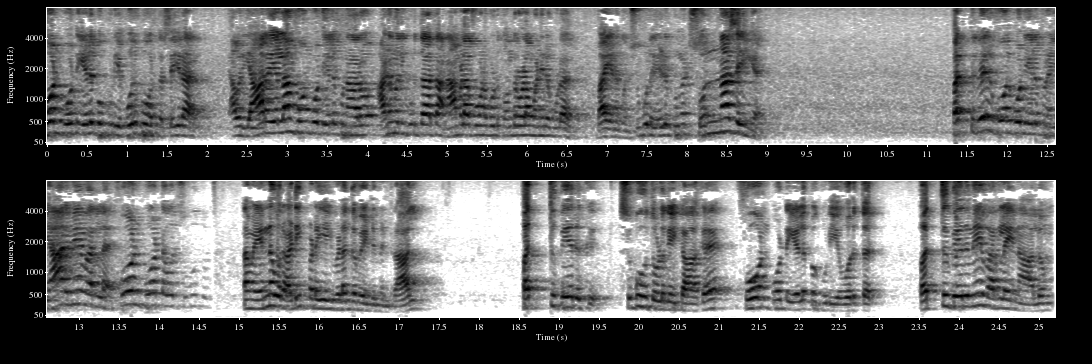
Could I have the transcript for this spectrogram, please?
போன் போட்டு எழுப்பக்கூடிய பொறுப்பு ஒருத்தர் செய்யறார் அவர் யாரையெல்லாம் போன் போட்டு எழுப்புனாரோ அனுமதி கொடுத்தா தான் நாமளா போனை போட்டு தொந்தரவுலாம் பண்ணிடக்கூடாது. பாய் எனக்கு கொஞ்சம் சுபுல எழுப்புங்கன்னு சொன்னா செய்யுங்க. பத்து பேர் போன் போட்டு எழுப்புன யாருமே வரல. போன் போட்டவர் சுபு நம்ம என்ன ஒரு அடிப்படையை விளங்க வேண்டும் என்றால் பத்து பேருக்கு சுபு தொழுகைக்காக போன் போட்டு எழுப்பக்கூடிய ஒருத்தர் பத்து பேருமே வரலைனாலும்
